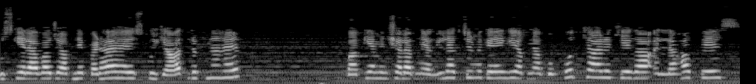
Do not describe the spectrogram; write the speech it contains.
उसके अलावा जो आपने पढ़ा है, इसको याद रखना है। बाकी हम इंशाल्लाह अपने अगले लेक्चर में करेंगे। अपना बहुत ख्याल रखिएगा। अल्लाह हाफिज।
